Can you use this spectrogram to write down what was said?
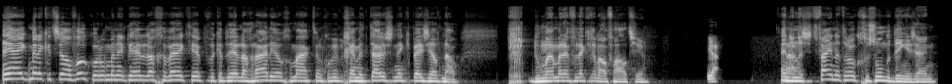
nou ja, ik merk het zelf ook hoor. Omdat ik de hele dag gewerkt heb, ik heb de hele dag radio gemaakt. En dan kom je op een gegeven moment thuis en denk je bij jezelf, nou, pff, doe mij maar even lekker een afhaaltje. En dan is het fijn dat er ook gezonde dingen zijn.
